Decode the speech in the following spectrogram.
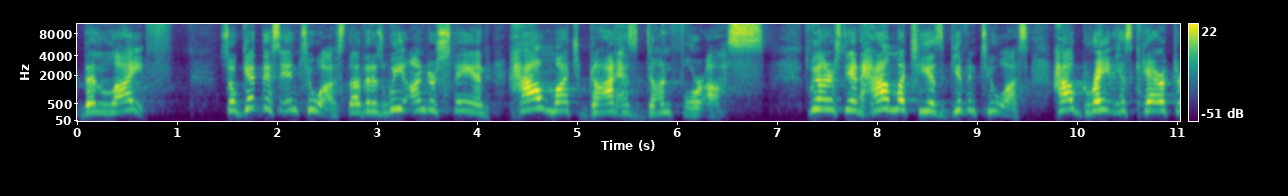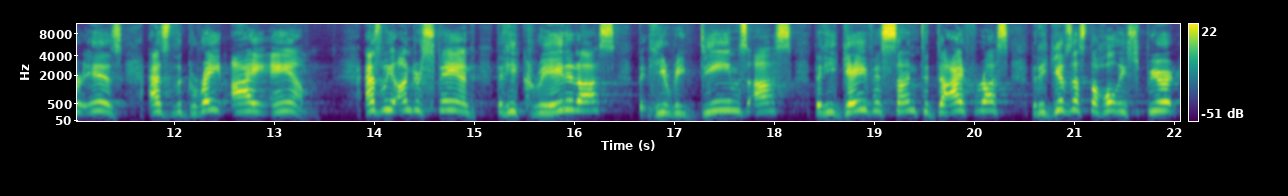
than life. So get this into us that as we understand how much God has done for us, as we understand how much He has given to us, how great His character is as the great I am. As we understand that He created us, that He redeems us, that He gave His Son to die for us, that He gives us the Holy Spirit,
